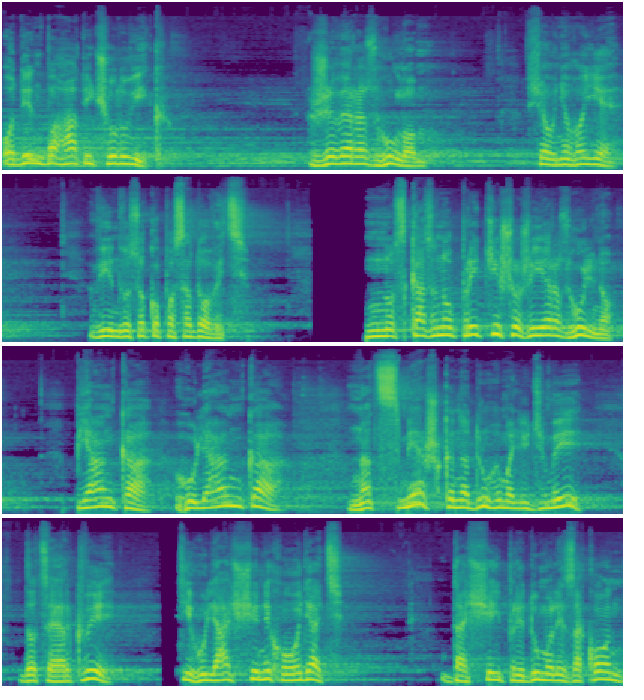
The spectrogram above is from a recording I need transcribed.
Один багатий чоловік живе розгулом, все в нього є. Він високопосадовець. Но сказано в притчі, що жиє розгульно. П'янка, гулянка, надсмішка над другими людьми до церкви. Ті гулящі не ходять. Да ще й придумали закон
